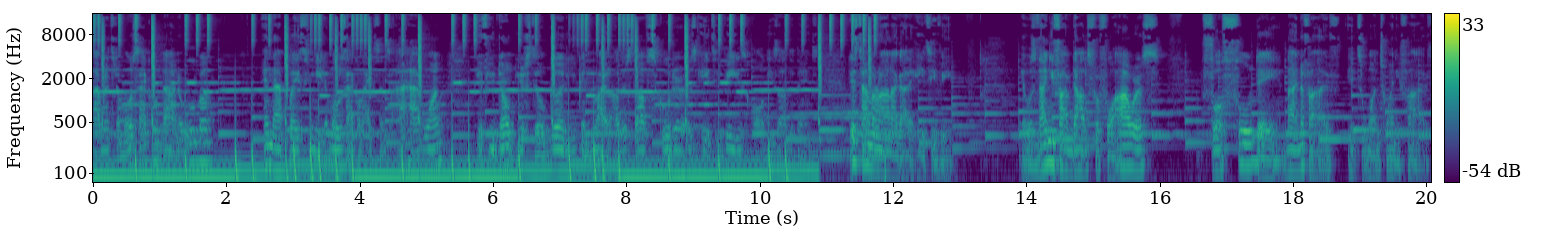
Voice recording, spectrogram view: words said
I rented a motorcycle down in Aruba. In that place, you need a motorcycle license. I have one. If you don't, you're still good. You can ride other stuff, scooters, ATVs, all these other things. This time around, I got an ATV. It was $95 for four hours for a full day, nine to five, it's 125.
